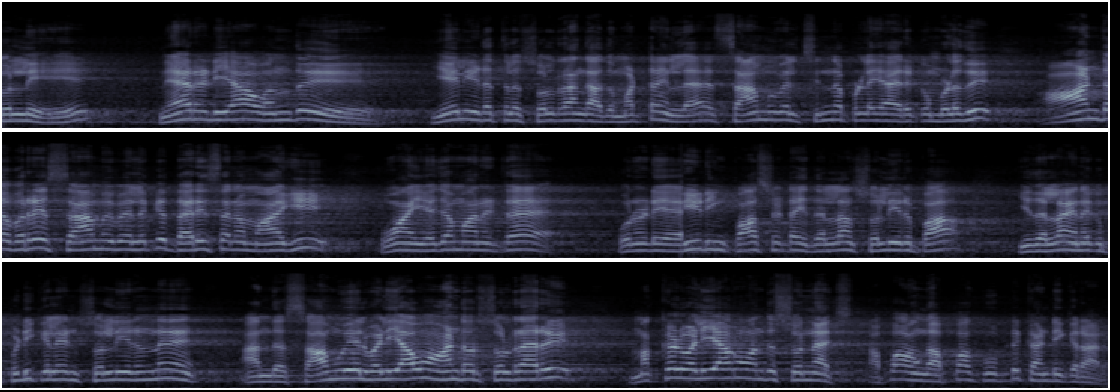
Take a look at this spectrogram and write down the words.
சொல்லி நேரடியாக வந்து ஏழு இடத்துல சொல்கிறாங்க அது மட்டும் இல்லை சாமுவேல் சின்ன பிள்ளையாக இருக்கும் பொழுது ஆண்டவரே சாமுவேலுக்கு தரிசனமாகி உன் எஜமானிட்ட உன்னுடைய ரீடிங் பாஸ்டர்கிட்ட இதெல்லாம் சொல்லியிருப்பா இதெல்லாம் எனக்கு பிடிக்கலைன்னு சொல்லிருன்னு அந்த சாமுவேல் வழியாகவும் ஆண்டவர் சொல்கிறாரு மக்கள் வழியாகவும் வந்து சொன்னாச்சு. அப்பா அவங்க அப்பா கூப்பிட்டு கண்டிக்கிறார்.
